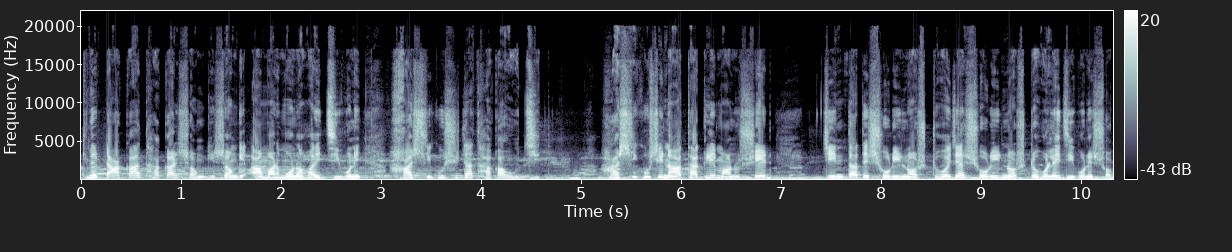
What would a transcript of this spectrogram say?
কিন্তু টাকা থাকার সঙ্গে সঙ্গে আমার মনে হয় জীবনে হাসি খুশিটা থাকা উচিত। হাসি খুশি না থাকলে মানুষের চিন্তাতে শরীর নষ্ট হয়ে যায়, শরীর নষ্ট হলে জীবনের সব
